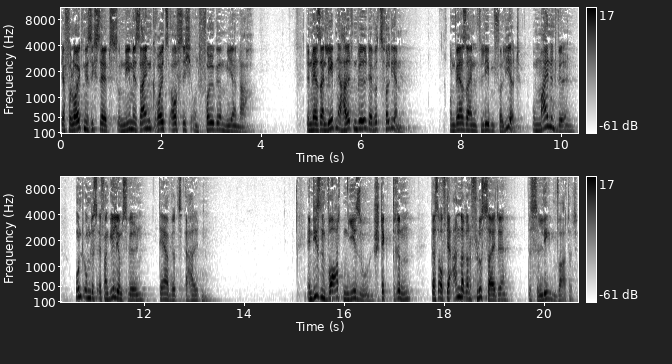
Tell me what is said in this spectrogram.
der verleugne sich selbst und nehme sein Kreuz auf sich und folge mir nach. Denn wer sein Leben erhalten will, der wird's verlieren. Und wer sein Leben verliert, um meinen Willen und um des Evangeliums willen, der wird erhalten. In diesen Worten Jesu steckt drin, dass auf der anderen Flussseite das Leben wartet.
